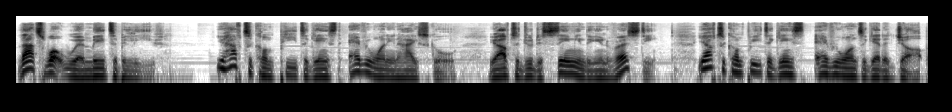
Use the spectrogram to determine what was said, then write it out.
That's what we're made to believe. You have to compete against everyone in high school. You have to do the same in the university. You have to compete against everyone to get a job.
